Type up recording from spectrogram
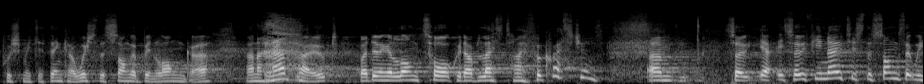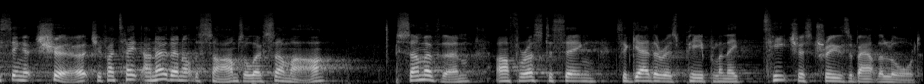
pushed me to think. I wish the song had been longer, and I had hoped by doing a long talk we'd have less time for questions. Um, so, yeah, so if you notice the songs that we sing at church, if I take, I know they're not the Psalms, although some are. Some of them are for us to sing together as people, and they teach us truths about the Lord.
